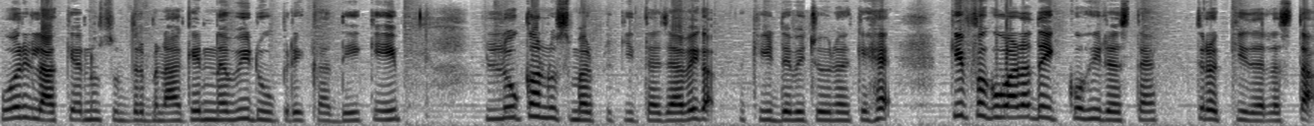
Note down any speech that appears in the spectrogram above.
ਹੋਰ ਇਲਾਕਿਆਂ ਨੂੰ ਸੁੰਦਰ ਬਣਾ ਕੇ ਨਵੀਂ ਰੂਪਰੇਖਾ ਦੇ ਕੇ ਲੋਕਾਂ ਨੂੰ ਸਮਰਪਿਤ ਕੀਤਾ ਜਾਵੇਗਾ। ਅਖੀਰ ਦੇ ਵਿੱਚ ਉਹਨਾਂ ਕਿਹਾ ਕਿ ਫਗਵਾੜਾ ਦਾ ਇੱਕੋ ਹੀ ਰਸਤਾ ਹੈ, ਤਰੱਕੀ ਦਾ ਰਸਤਾ।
